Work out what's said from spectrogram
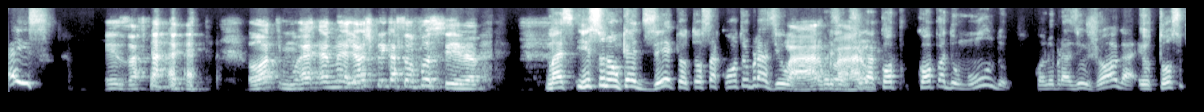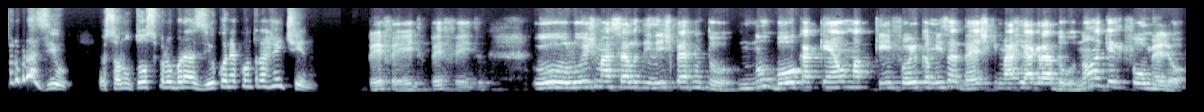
É isso. Exatamente. Ótimo, é, é a melhor explicação possível. Mas isso não quer dizer que eu torça contra o Brasil. Claro, Por exemplo, claro. chega a Copa, Copa, do Mundo, quando o Brasil joga, eu torço pelo Brasil. Eu só não torço pelo Brasil quando é contra a Argentina. Perfeito, perfeito. O Luiz Marcelo Diniz perguntou: no Boca, quem, é uma, quem foi o camisa 10 que mais lhe agradou? Não aquele que foi o melhor,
